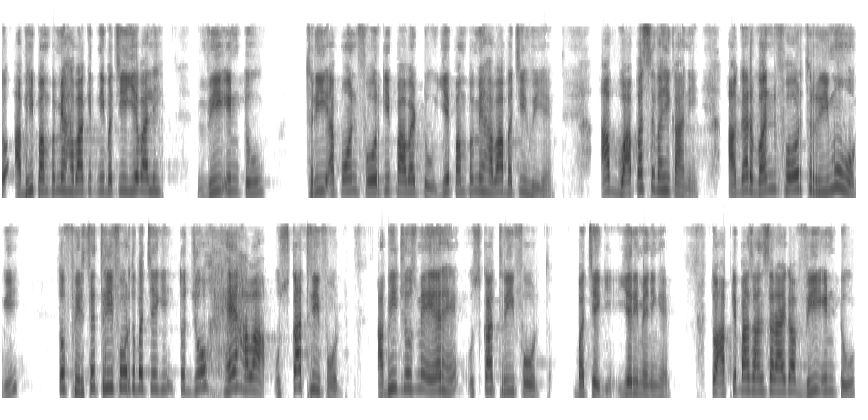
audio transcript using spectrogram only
तो अभी पंप में हवा कितनी बची है? ये वाली। V two three upon four की पावर टू ये पंप में हवा बची हुई है। अब वापस से वही कहानी। अगर वन फोर्थ रिमूव होगी तो फिर से थ्री फोर्थ बचेगी। तो जो है हवा, उसका थ्री फोर्थ अभी जो उसमें एयर है, उसका थ्री फोर्थ बचेगी। ये रिमेनिंग है। तो आपके पास आंसर आएगा v into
